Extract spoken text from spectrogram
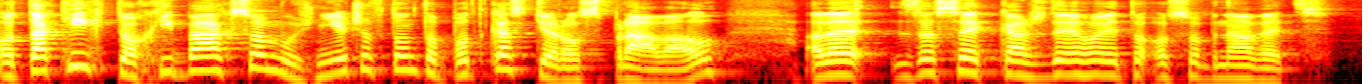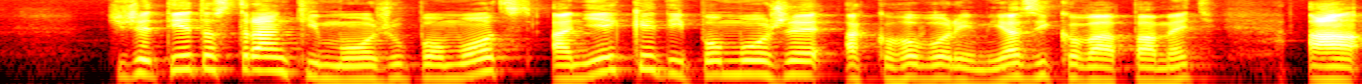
O takýchto chybách som už niečo v tomto podcaste rozprával, ale zase každého je to osobná vec. Čiže tieto stránky môžu pomôcť a niekedy pomôže, ako hovorím, jazyková pamäť a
